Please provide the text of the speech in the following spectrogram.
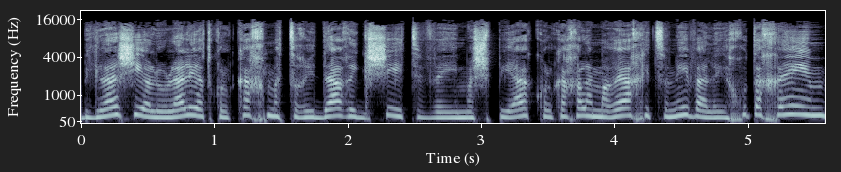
בגלל שהיא עלולה להיות כל כך מטרידה רגשית, והיא משפיעה כל כך על המראה החיצוני ועל איכות החיים,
